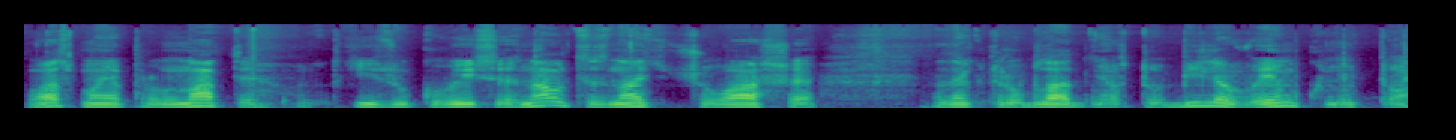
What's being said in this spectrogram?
у вас має пролунати такий звуковий сигнал. Це значить, що ваше електрообладнання автомобіля вимкнуто.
